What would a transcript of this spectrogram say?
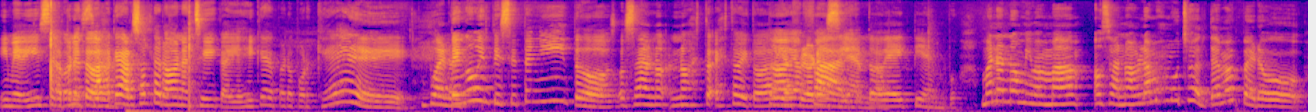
y me dice, "Coño, te vas a quedar solterona, chica. Y es y que, ¿pero por qué? Bueno, Tengo 27 añitos, o sea, no, no esto- estoy todavía, Todavía floreciendo. falta, todavía hay tiempo. Bueno, no, mi mamá, o sea, no hablamos mucho del tema, pero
